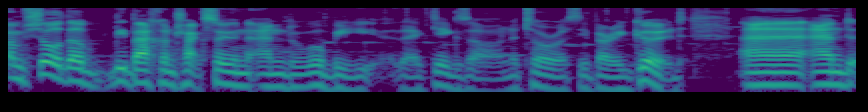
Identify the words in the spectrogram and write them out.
am sure they'll be back on track soon and will be, their gigs are notoriously very good. Uh, and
